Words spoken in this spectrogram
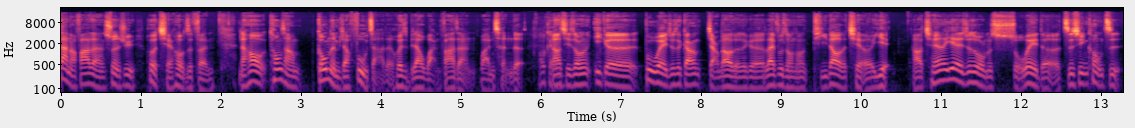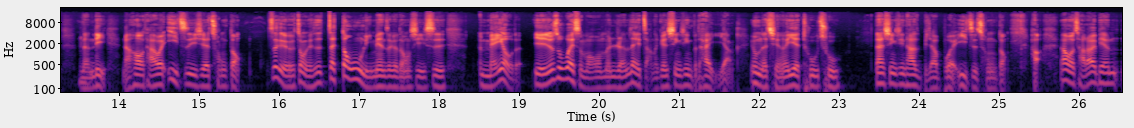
大脑发展的顺序会有前后之分，然后通常功能比较复杂的会是比较晚发展完成的。OK，然后其中一个部位就是刚刚讲到的这个赖副总统提到的前额叶。好，前额叶就是我们所谓的执行控制能力，然后它会抑制一些冲动。这个有个重点是在动物里面，这个东西是没有的，也就是为什么我们人类长得跟猩猩不太一样，因为我们的前额叶突出。但星星它是比较不会抑制冲动。好，那我查到一篇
